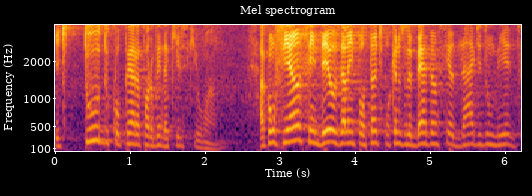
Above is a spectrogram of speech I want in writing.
E que tudo coopera para o bem daqueles que o amam. A confiança em Deus é importante porque nos liberta da ansiedade e do medo.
